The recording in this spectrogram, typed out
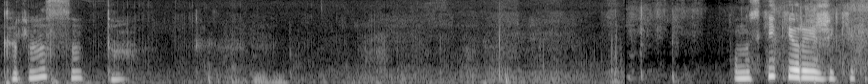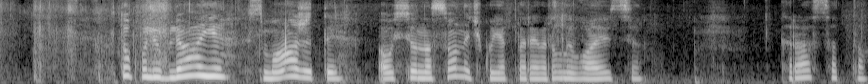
Красота. Ну скільки рижиків. Хто полюбляє смажити, а ось на сонечку як переливаються. Красота.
